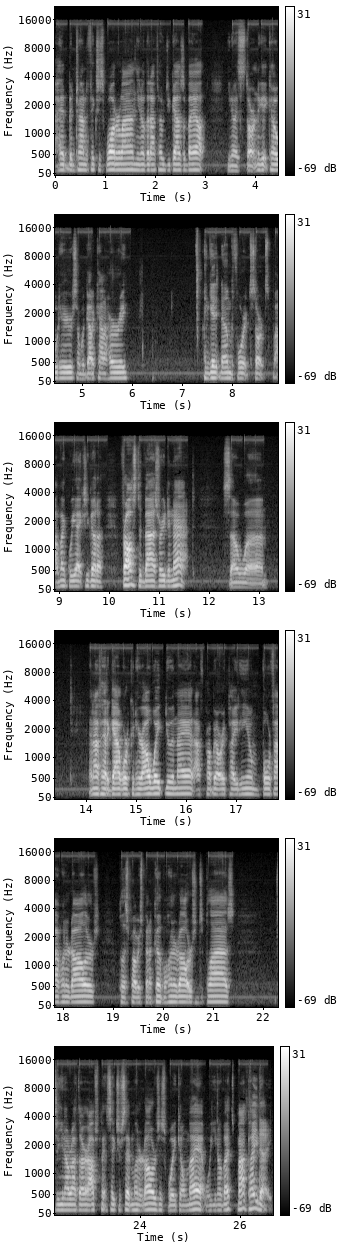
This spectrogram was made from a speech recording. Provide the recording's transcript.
had been trying to fix this water line. You know that I told you guys about. You know, it's starting to get cold here, so we got to kind of hurry and get it done before it starts. I think we actually got a frost advisory tonight. So, uh, and I've had a guy working here all week doing that. I've probably already paid him four or five hundred dollars, plus probably spent a couple hundred dollars in supplies. So you know, right there, I've spent six or seven hundred dollars this week on that. Well, you know, that's my payday.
